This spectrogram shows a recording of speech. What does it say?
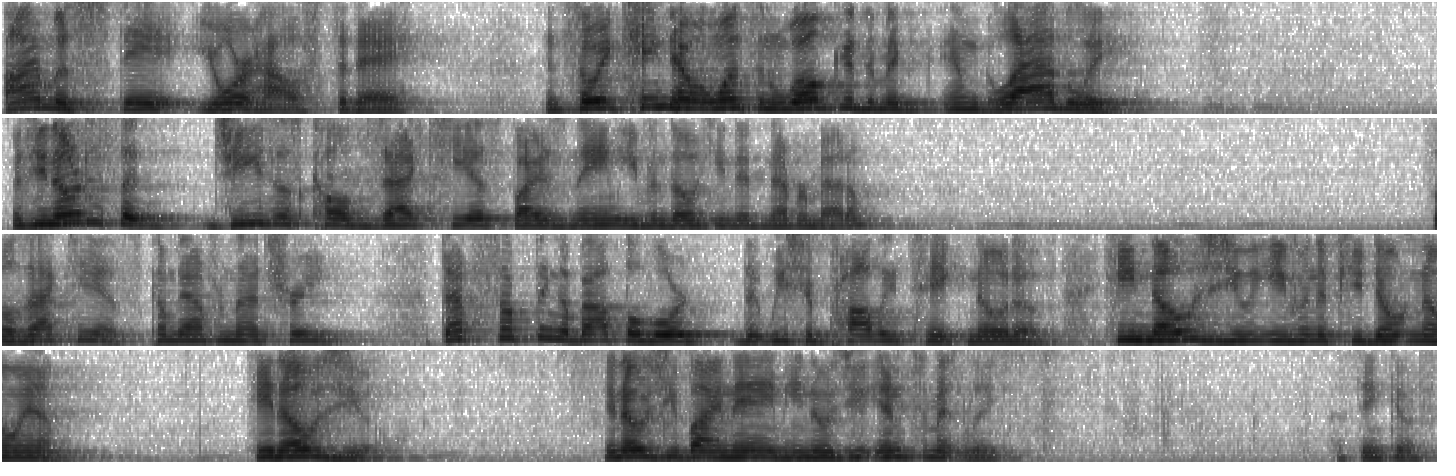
I must stay at your house today. And so he came down at once and welcomed him gladly. Did you notice that Jesus called Zacchaeus by his name even though he had never met him? So, Zacchaeus, come down from that tree. That's something about the Lord that we should probably take note of. He knows you even if you don't know him. He knows you. He knows you by name, he knows you intimately. I think of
